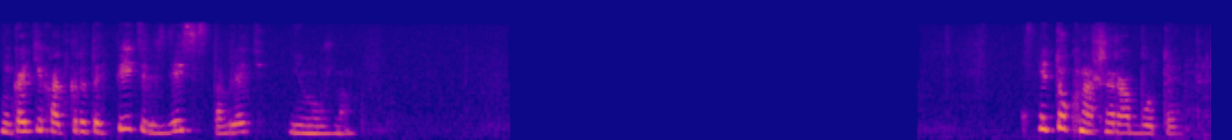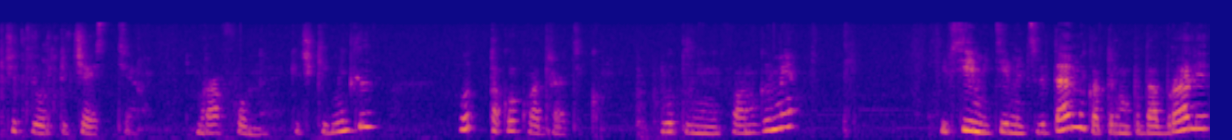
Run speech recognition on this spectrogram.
Никаких открытых петель здесь оставлять не нужно. Итог нашей работы четвертой части марафона Кички Митль. Вот такой квадратик. Выполненный фангами и всеми теми цветами, которые мы подобрали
